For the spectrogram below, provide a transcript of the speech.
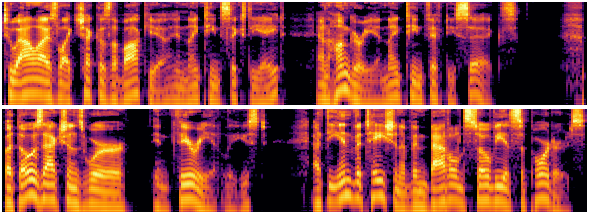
to allies like Czechoslovakia in 1968 and Hungary in 1956. But those actions were, in theory at least, at the invitation of embattled Soviet supporters.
